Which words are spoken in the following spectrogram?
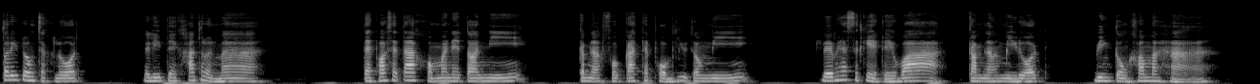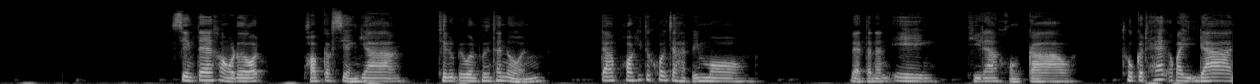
ต้องรีบลงจากรถและรีบเดินข้ามถนนมา แต่เพราะสายตาของมันในตอนนี้กำลังโฟกัสแต่ผมที่อยู่ตรงนี้ เลยไม่ทันสังเกตเลยว่ากำลังมีรถวิ่งตรงเข้ามาหา เสียงแต่ของรถพร้อมกับเสียงยางทะลุไปบนพื้นถนน ดังพอที่ทุกคนจะหันไปมอง และตอนนั้นเองทีร่างของกาว ถูกกระแทกออกไปอีกด้าน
